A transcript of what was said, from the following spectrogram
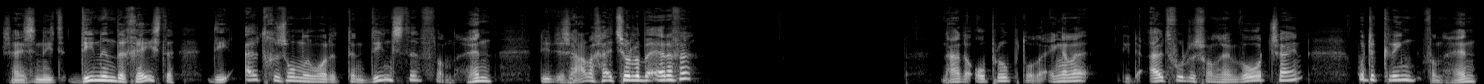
Zijn ze niet dienende geesten die uitgezonden worden ten dienste van hen die de zaligheid zullen beërven? Na de oproep tot de engelen die de uitvoerders van zijn woord zijn, wordt de kring van hen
